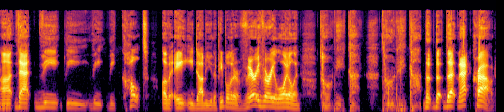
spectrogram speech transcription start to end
Mm-hmm. Uh, that the the the the cult of AEW, the people that are very very loyal and Tony Khan, Tony Khan, the, the that that crowd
